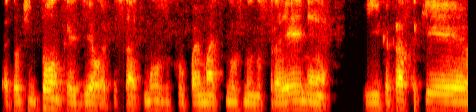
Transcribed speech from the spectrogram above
Это очень тонкое дело, писать музыку, поймать нужное настроение. И как раз-таки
